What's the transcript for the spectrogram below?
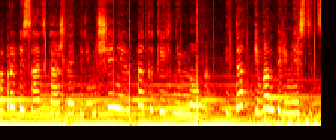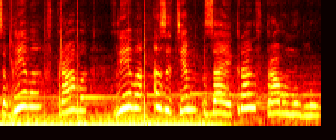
а прописать каждое перемещение, так как их немного. Итак, Иван переместится влево, вправо, влево, а затем за экран в правом углу,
